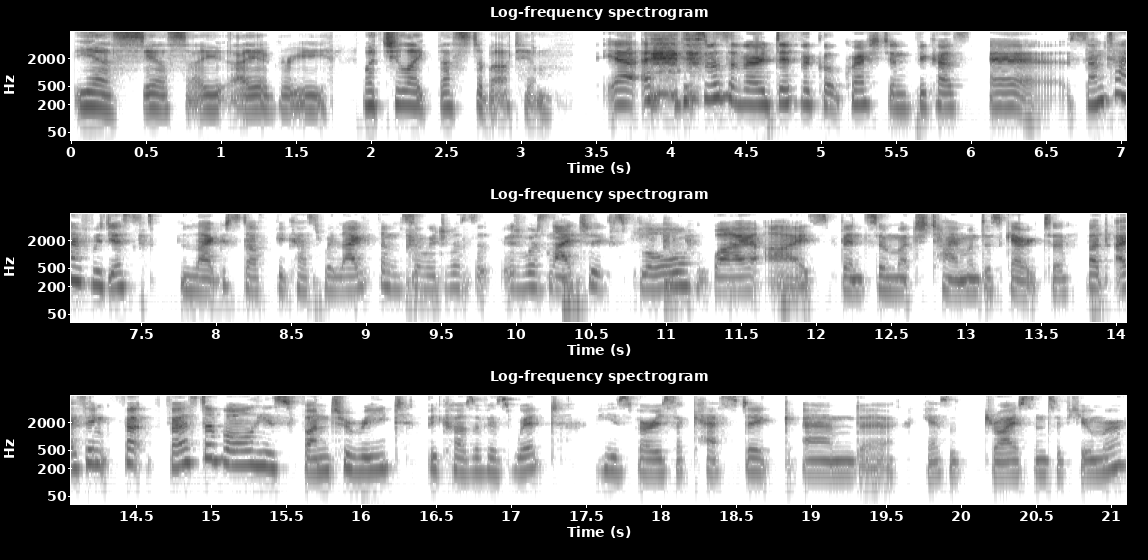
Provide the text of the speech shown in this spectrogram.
yes, yes, I I agree. What you like best about him? Yeah, this was a very difficult question because uh, sometimes we just like stuff because we like them. So it was it was nice to explore why I spent so much time on this character. But I think f- first of all, he's fun to read because of his wit. He's very sarcastic and uh, he has a dry sense of humor.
